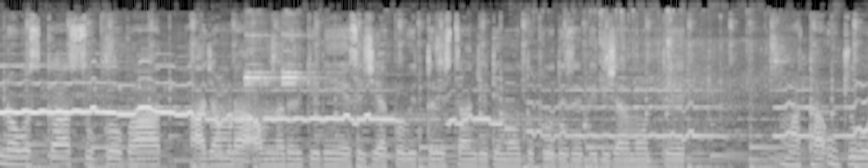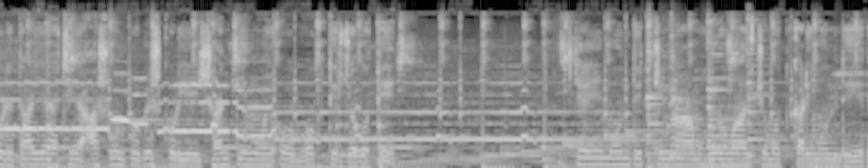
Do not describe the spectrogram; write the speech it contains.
নমস্কার, সুপ্রভাত। আজ আমরা আপনাদেরকে নিয়ে এসেছি এক পবিত্র স্থান যেটি মধ্যপ্রদেশের বিদিশার মধ্যে মাথা উঁচু করে দাঁড়িয়ে আছে। আসুন প্রবেশ করি এই শান্তিময় ও ভক্তির জগতে। যেই মন্দিরটির নাম হনুমান চমৎকারী মন্দির।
